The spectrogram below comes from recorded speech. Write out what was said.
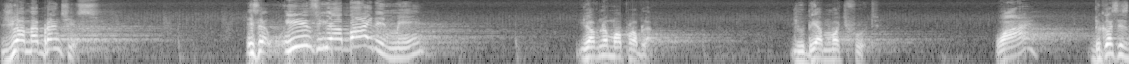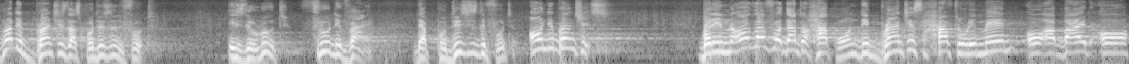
You are my branches. He said, if you abide in me, you have no more problem. You'll bear much fruit. Why? Because it's not the branches that's producing the fruit it's the root through the vine that produces the fruit on the branches. But in order for that to happen, the branches have to remain or abide or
